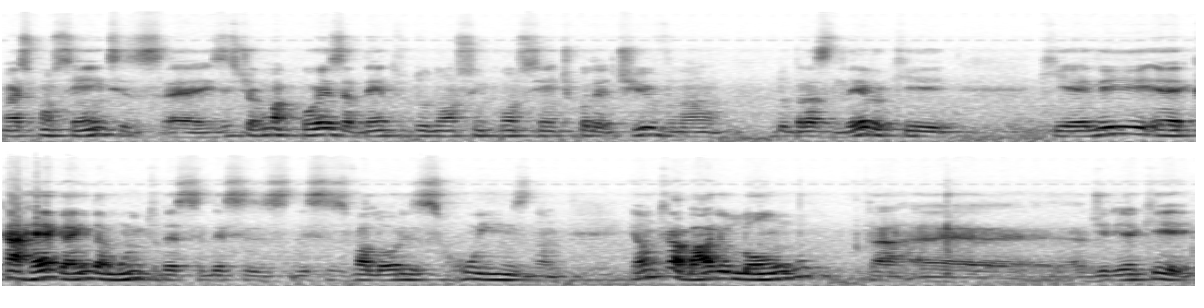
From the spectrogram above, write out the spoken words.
mais conscientes, é, existe alguma coisa dentro do nosso inconsciente coletivo, não, do brasileiro, que que ele é, carrega ainda muito desse, desses, desses valores ruins, não. É um trabalho longo, tá? É, eu diria que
